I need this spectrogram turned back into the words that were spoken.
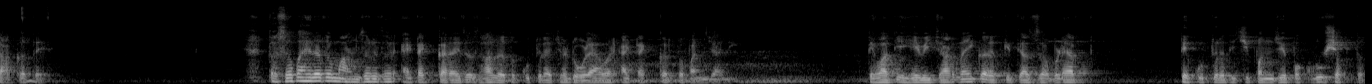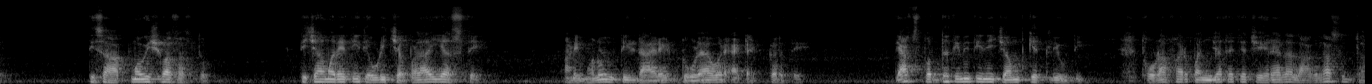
ताकद आहे. तसं पाहिलं तर मांजर जर अटॅक करायचं झालं तर कुत्र्याच्या डोळ्यावर अटॅक करतं पंजाने. तेव्हा ती हे विचार नाही करत की त्या जबड्यात ते कुत्रं तिची पंजे पकडू शकतं. तिचा आत्मविश्वास असतो. तिच्यामध्ये ती तेवढी चपळाई असते. आणि म्हणून ती डायरेक्ट डोळ्यावर अटॅक करते. त्याच पद्धतीने तिने जंप घेतली होती. थोडाफार पंजा त्याच्या चेहऱ्याला लागलासुद्धा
